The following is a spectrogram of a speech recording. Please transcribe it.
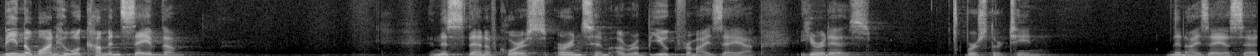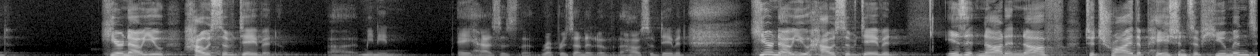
being the one who will come and save them. And this then, of course, earns him a rebuke from Isaiah. Here it is, verse 13. Then Isaiah said, Hear now, you house of David, uh, meaning Ahaz is the representative of the house of David. Hear now, you house of David. Is it not enough to try the patience of humans?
